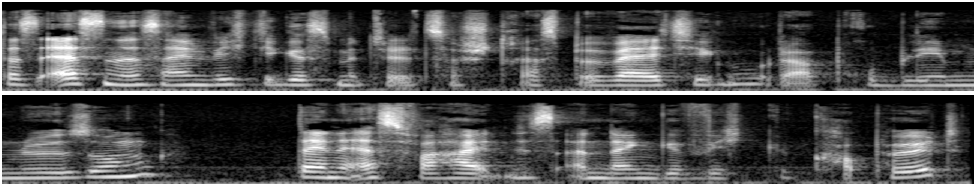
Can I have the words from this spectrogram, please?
Das Essen ist ein wichtiges Mittel zur Stressbewältigung oder Problemlösung. Dein Essverhalten ist an dein Gewicht gekoppelt.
